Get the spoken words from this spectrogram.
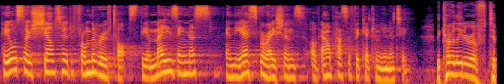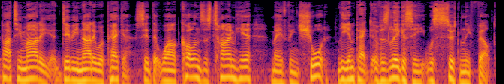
He also shouted from the rooftops the amazingness and the aspirations of our Pasifika community. The co leader of Te Pāti Māori, Debbie Ngarewa said that while Collins's time here may have been short, the impact of his legacy was certainly felt.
